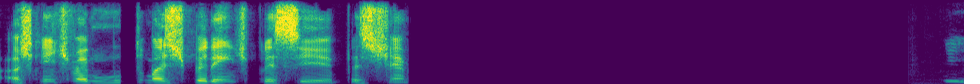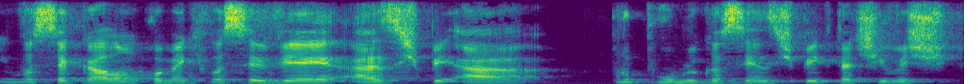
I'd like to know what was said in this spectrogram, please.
Acho que a gente vai muito mais experiente para esse, pra esse champion. E você, Carlão, como é que você vê as para o público assim, as expectativas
